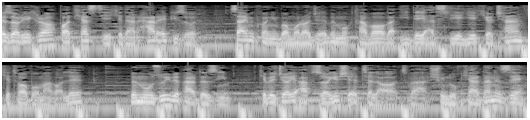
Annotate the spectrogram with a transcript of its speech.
هزار یک راه پادکستیه که در هر اپیزود سعی می‌کنیم با مراجعه به محتوا و ایده اصلی یک یا چند کتاب و مقاله به موضوعی بپردازیم که به جای افزایش اطلاعات و شلوغ کردن ذهن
